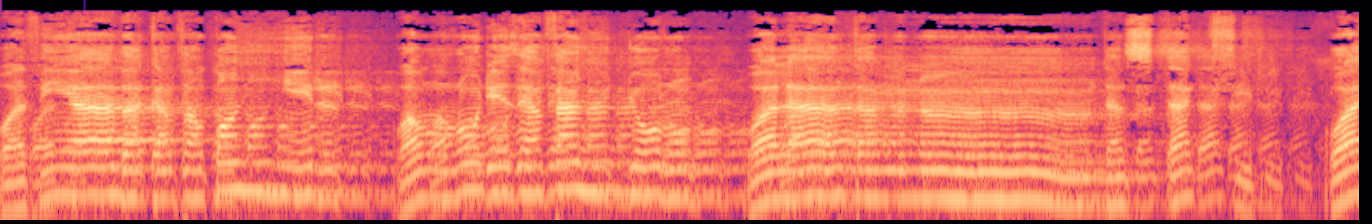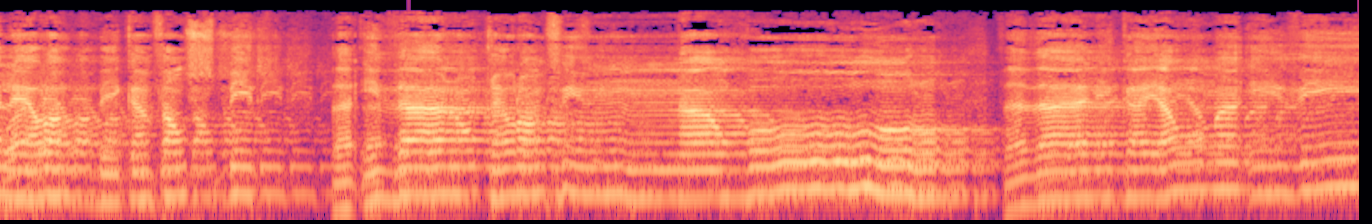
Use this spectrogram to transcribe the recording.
وثيابك فطهر والرجز فاهجر ولا تمنن تستكثر ولربك فاصبر فإذا نقر في الناقور فذلك يومئذ يوم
